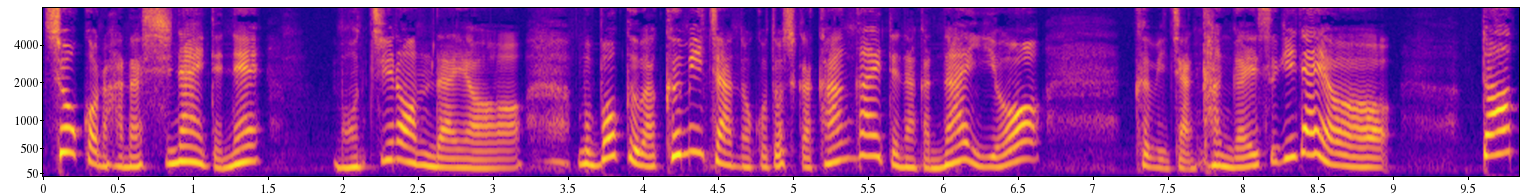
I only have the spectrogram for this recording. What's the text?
翔子の話しないでね。もちろんだよ。もう僕はクミちゃんのことしか考えてなんかないよ。クミちゃん考えすぎだよ。だっ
